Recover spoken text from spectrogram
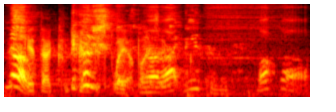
No, Get that computer because you're display supposed up, Isaac. that, you can fuck off.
